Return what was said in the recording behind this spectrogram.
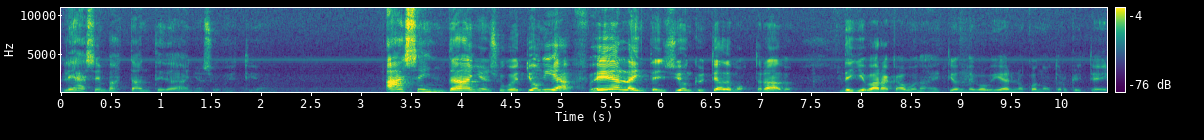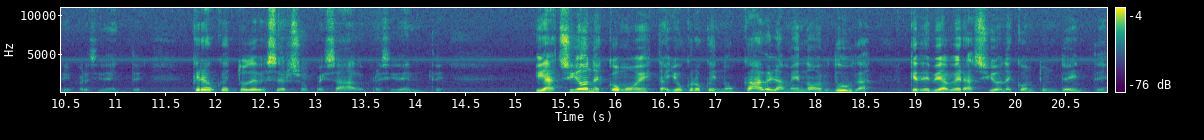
le hacen bastante daño a su gestión. Hacen daño en su gestión y afean la intención que usted ha demostrado de llevar a cabo una gestión de gobierno con otro criterio, presidente. Creo que esto debe ser sopesado, presidente. Y acciones como esta, yo creo que no cabe la menor duda que debe haber acciones contundentes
